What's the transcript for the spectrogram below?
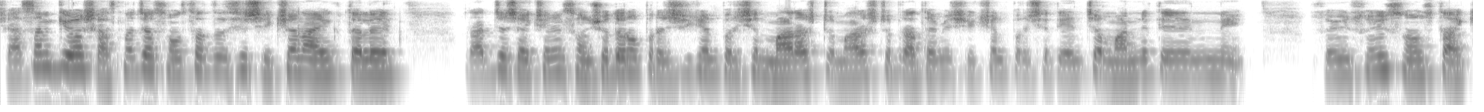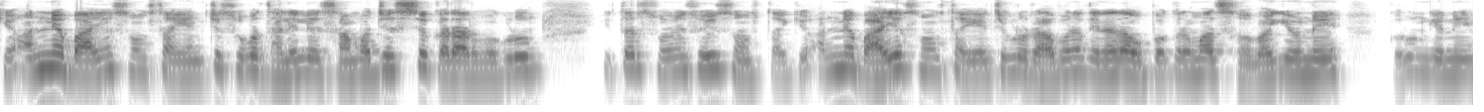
शासन किंवा शासनाच्या संस्था जसे शिक्षण आयुक्तालय राज्य शैक्षणिक संशोधन व प्रशिक्षण परिषद महाराष्ट्र महाराष्ट्र प्राथमिक शिक्षण परिषद यांच्या मान्यतेने स्वयंसेवी संस्था किंवा अन्य बाह्य संस्था यांच्यासोबत झालेले सामंजस्य करार वगळून इतर स्वयंसेवी संस्था किंवा अन्य बाह्य संस्था यांच्याकडून राबवण्यात येणाऱ्या उपक्रमात सहभागी होणे करून घेणे.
